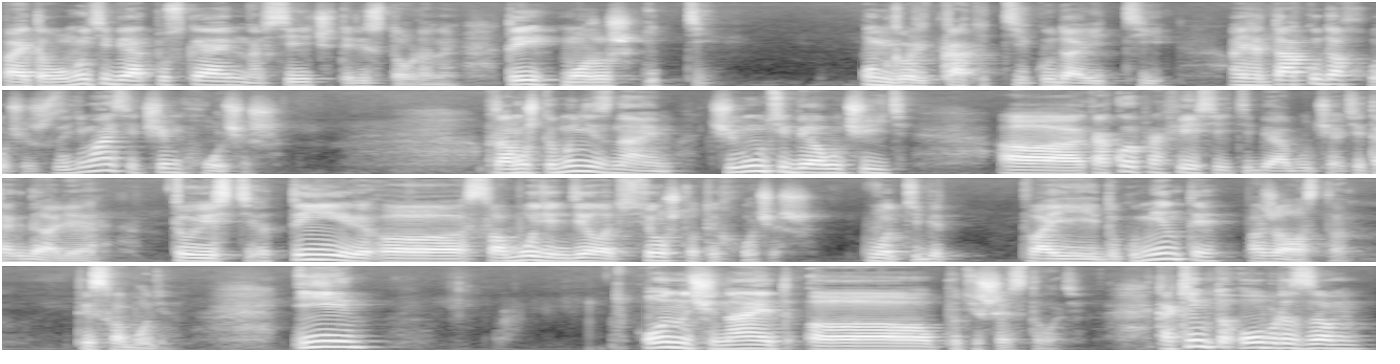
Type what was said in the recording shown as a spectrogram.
поэтому мы тебя отпускаем на все четыре стороны. Ты можешь идти. Он говорит, как идти, куда идти? Они говорят, да, куда хочешь, занимайся чем хочешь. Потому что мы не знаем, чему тебя учить, а, какой профессии тебя обучать и так далее. То есть ты э, свободен делать все, что ты хочешь. Вот тебе твои документы, пожалуйста, ты свободен. И он начинает э, путешествовать. Каким-то образом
